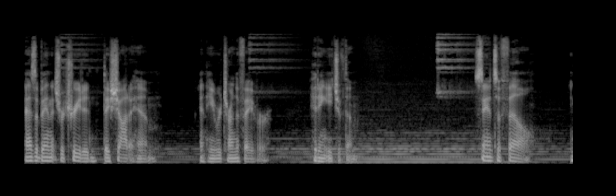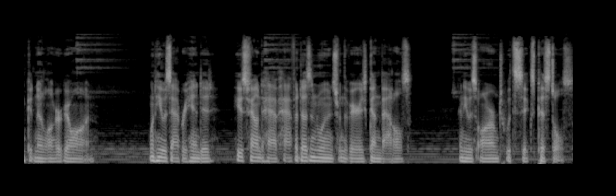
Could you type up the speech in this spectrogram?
As the bandits retreated, they shot at him, and he returned the favor, hitting each of them. Santa fell and could no longer go on. When he was apprehended, he was found to have half a dozen wounds from the various gun battles, and he was armed with six pistols.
